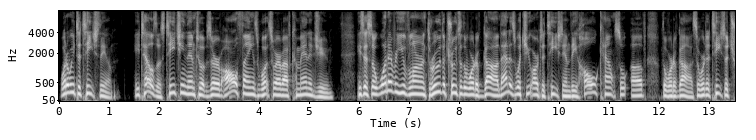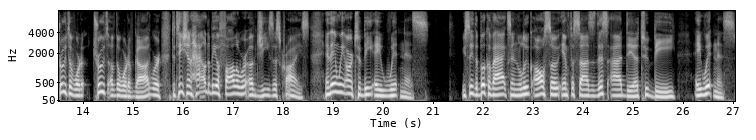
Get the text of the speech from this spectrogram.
What are we to teach them? He tells us, teaching them to observe all things whatsoever I've commanded you. He says, So whatever you've learned through the truth of the Word of God, that is what you are to teach them, the whole counsel of the Word of God. So we're to teach the truth of word, truth of the Word of God. We're to teach them how to be a follower of Jesus Christ. And then we are to be a witness. You see, the book of Acts and Luke also emphasizes this idea to be a witness.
